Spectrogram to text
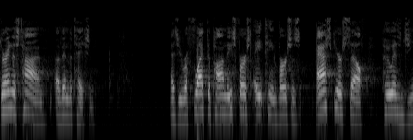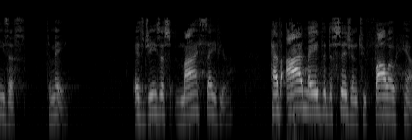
During this time of invitation, as you reflect upon these first 18 verses, ask yourself, who is Jesus to me? Is Jesus my Savior? Have I made the decision to follow Him?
